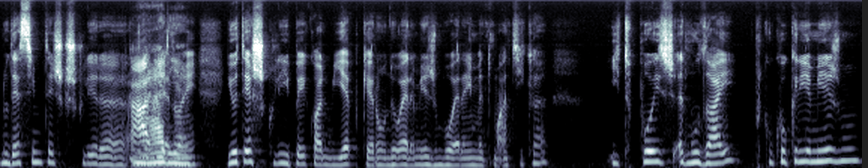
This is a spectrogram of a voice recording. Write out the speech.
no décimo tens que escolher a, a, a área, área, não é? E eu até escolhi para a economia, porque era onde eu era mesmo boa, era em matemática, e depois a mudei, porque o que eu queria mesmo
